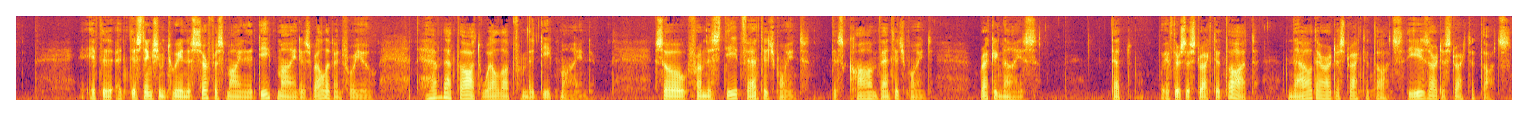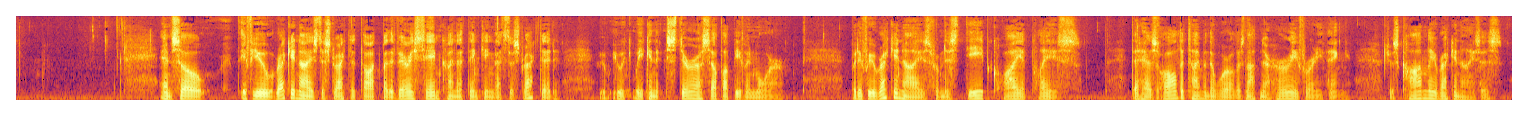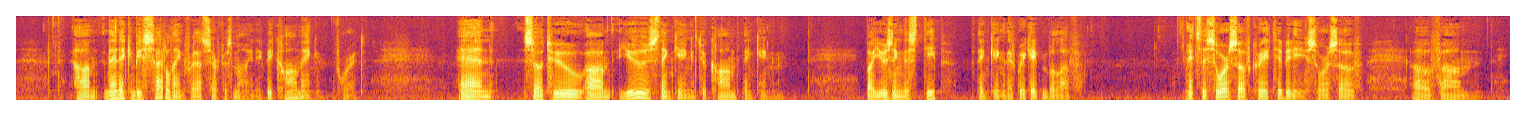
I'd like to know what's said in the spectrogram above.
If the uh, distinction between the surface mind and the deep mind is relevant for you, have that thought well up from the deep mind. So, from this deep vantage point, this calm vantage point, recognize that if there's distracted thought, now there are distracted thoughts. These are distracted thoughts. And so, if you recognize distracted thought by the very same kind of thinking that's distracted, we, we can stir ourselves up even more. But if we recognize from this deep, quiet place that has all the time in the world, is not in a hurry for anything, just calmly recognizes um, then it can be settling for that surface mind. It can be calming for it. And so to um, use thinking to calm thinking, by using this deep thinking that we're capable of. It's the source of creativity, source of of um,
